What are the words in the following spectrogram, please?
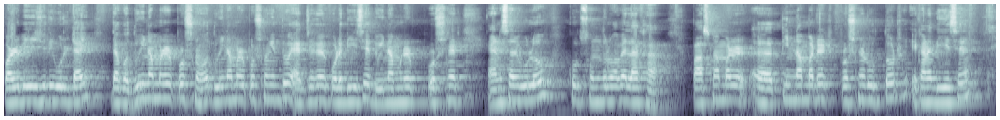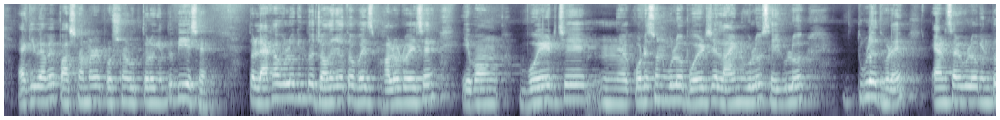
পরের পেজে যদি উল্টাই, দেখো দুই নম্বরের প্রশ্ন, দুই নম্বরের প্রশ্ন কিন্তু এক জায়গায় করে দিয়েছে, দুই নম্বরের প্রশ্নের অ্যান্সারগুলো খুব সুন্দরভাবে লেখা। পাঁচ নম্বরের তিন নম্বরের প্রশ্নের উত্তর এখানে দিয়েছে, একইভাবে পাঁচ নম্বরের প্রশ্নের উত্তরও কিন্তু দিয়েছে। তো লেখাগুলো কিন্তু যথাযথ বেশ ভালো রয়েছে এবং বইয়ের যে কোটেশনগুলো বইয়ের যে লাইনগুলো সেইগুলো তুলে ধরে অ্যান্সারগুলো কিন্তু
